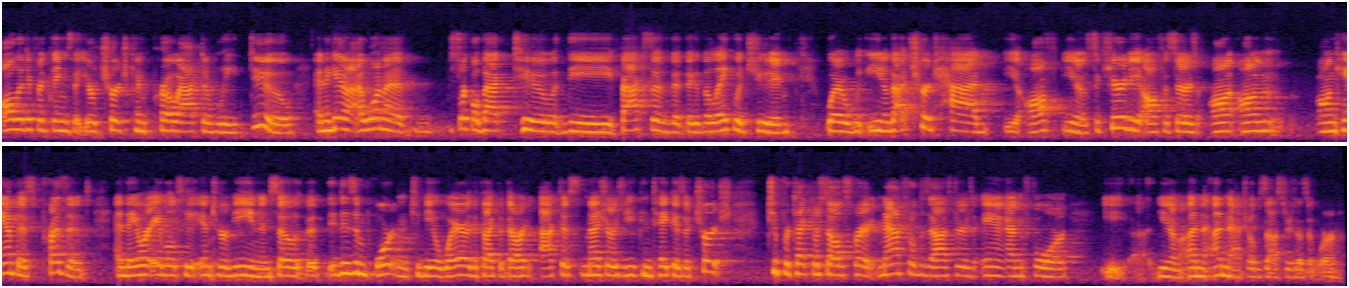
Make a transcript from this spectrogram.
all the different things that your church can proactively do. And again, I want to circle back to the facts of the, the, the Lakewood shooting, where you know that church had you know, off you know security officers on on on campus present and they were able to intervene and so it is important to be aware of the fact that there are active measures you can take as a church to protect ourselves for natural disasters and for you know un- unnatural disasters as it were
